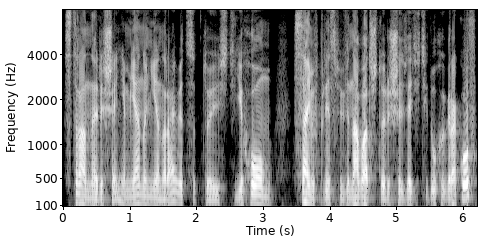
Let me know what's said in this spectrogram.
странное решение, мне оно не нравится, то есть, Ехом сами, в принципе, виноваты, что решили взять этих двух игроков,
